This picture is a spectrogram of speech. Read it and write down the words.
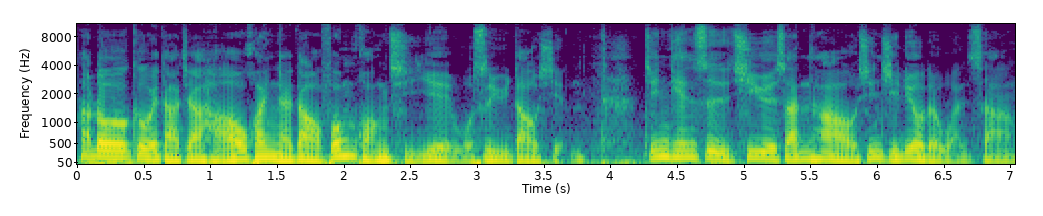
Hello，各位大家好，欢迎来到疯狂企业，我是于道贤。今天是七月三号星期六的晚上，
